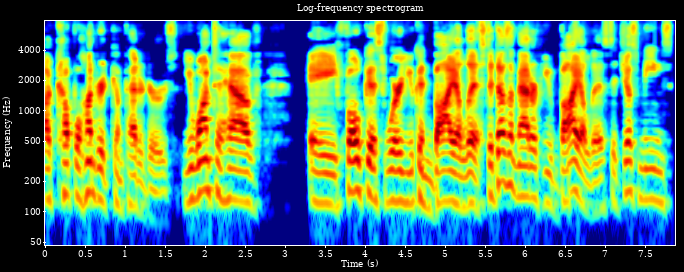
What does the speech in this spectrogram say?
a couple hundred competitors. You want to have a focus where you can buy a list. It doesn't matter if you buy a list. It just means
